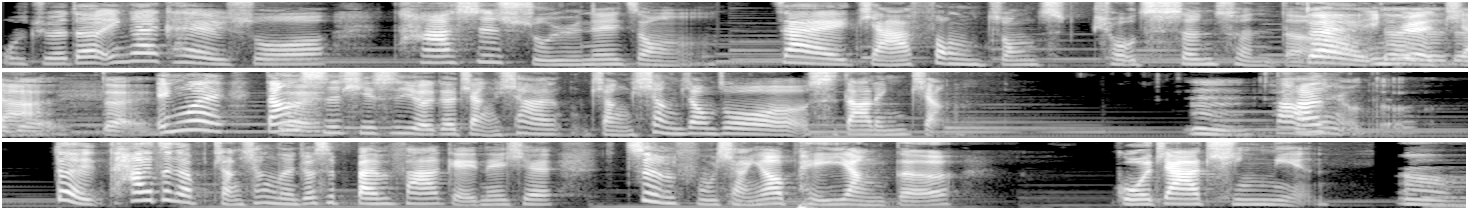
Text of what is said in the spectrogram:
我觉得应该可以说，他是属于那种。在夹缝中求生存的音乐家。对，因为当时其实有一个奖项，奖项叫做史达林奖。嗯，他有的。对，他这个奖项呢，就是颁发给那些政府想要培养的国家青年。嗯，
